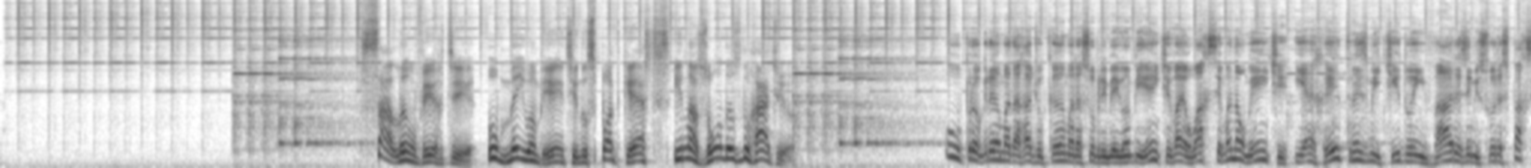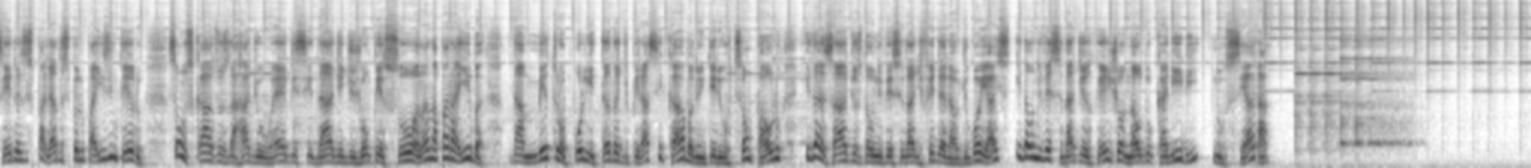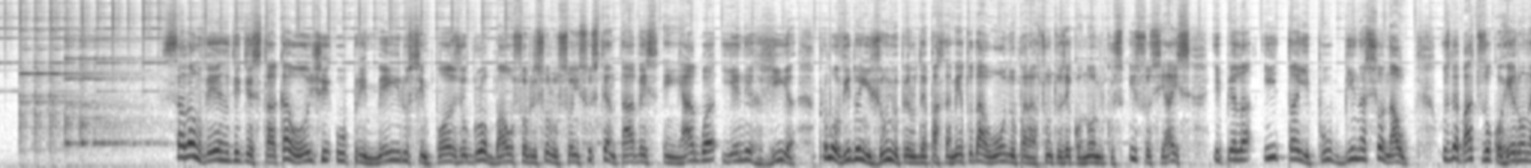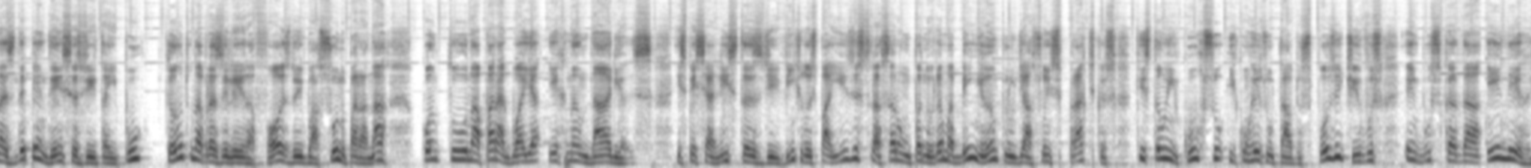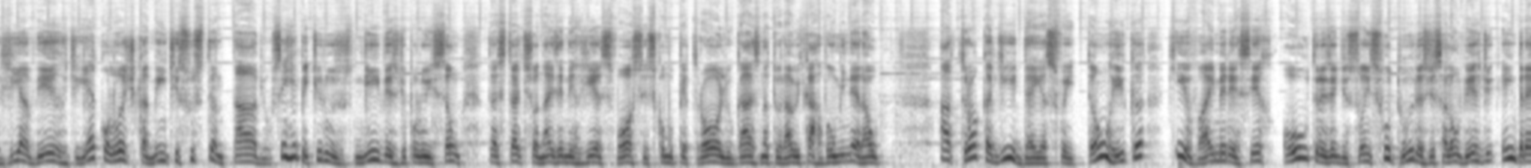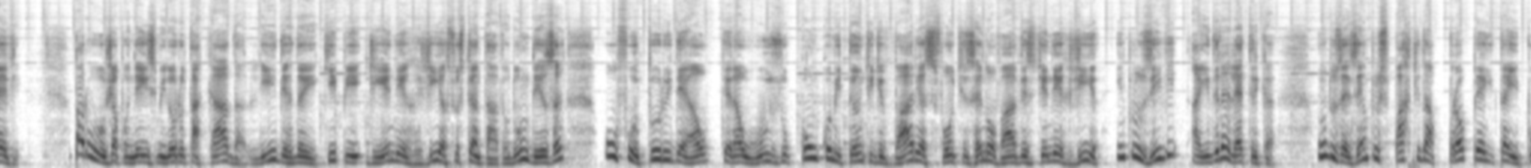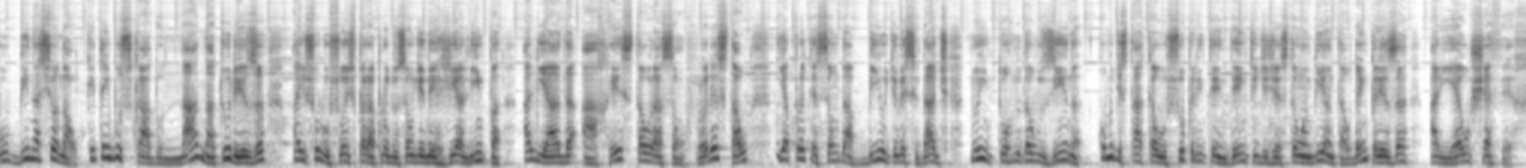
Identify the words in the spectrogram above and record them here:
Salão Verde, o meio ambiente nos podcasts e nas ondas do rádio. O programa da Rádio Câmara sobre meio ambiente vai ao ar semanalmente e é retransmitido em várias emissoras parceiras espalhadas pelo país inteiro. São os casos da Rádio Web Cidade de João Pessoa, lá na Paraíba, da Metropolitana de Piracicaba, no interior de São Paulo, e das rádios da Universidade Federal de Goiás e da Universidade Regional do Cariri, no Ceará. Salão Verde destaca hoje o primeiro simpósio global sobre soluções sustentáveis em água e energia, promovido em junho pelo Departamento da ONU para Assuntos Econômicos e Sociais e pela Itaipu Binacional. Os debates ocorreram nas dependências de Itaipu, tanto na brasileira Foz do Iguaçu, no Paraná, quanto na paraguaia Hernandárias. Especialistas de 22 países traçaram um panorama bem amplo de ações práticas que estão em curso e com resultados positivos em busca da energia verde e ecologicamente sustentável, sem repetir os níveis de poluição das tradicionais energias fósseis como petróleo, gás natural e carvão mineral. A troca de ideias foi tão rica que vai merecer outras edições futuras de Salão Verde em breve. Para o japonês Minoru Takada, líder da equipe de energia sustentável do Undesa, o futuro ideal terá o uso concomitante de várias fontes renováveis de energia, inclusive a hidrelétrica. Um dos exemplos parte da própria Itaipu Binacional, que tem buscado na natureza as soluções para a produção de energia limpa, aliada à restauração florestal e à proteção da biodiversidade no entorno da usina, como destaca o superintendente de gestão ambiental da empresa, Ariel Scheffer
